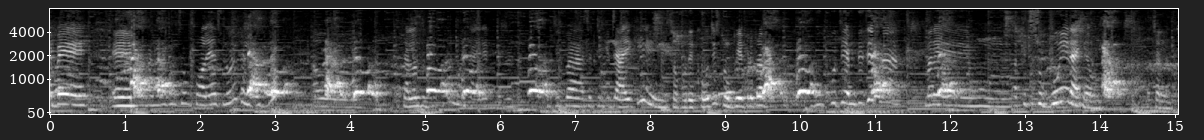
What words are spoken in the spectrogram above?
ଏବେ ବାହାର କରୁଛୁ ପଳେଇ ଆସିଲୁଣି ଖାଲି ଆଉ ଚାଲନ୍ତୁ ଯିବା ସେଠିକି ଯାଇକି ସବୁ ଦେଖାଉଛି ସ୍ନୁପି ଏପଟେ ପୁରା ବୁକୁଛି ଏମିତି ଯେ ପୁରା ମାନେ କିଛି ଶୁଭୁ ହିଁ ନାହିଁ ଆଉ ଚାଲନ୍ତୁ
